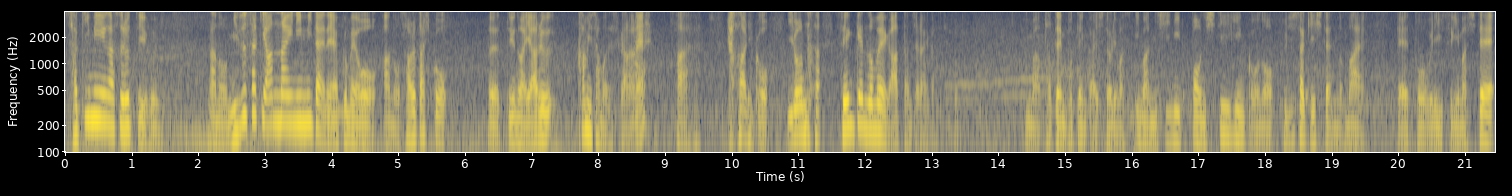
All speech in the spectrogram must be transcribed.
先見えがするっていう風にあの水先案内人みたいな役目をあの猿田彦、えーっていうのはやる神様ですからね、はい。やはりこういろんな先見の明があったんじゃないかっていうこと。今多店舗展開しております。今西日本シティ銀行の藤崎支店の前、えー通り過ぎまして、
